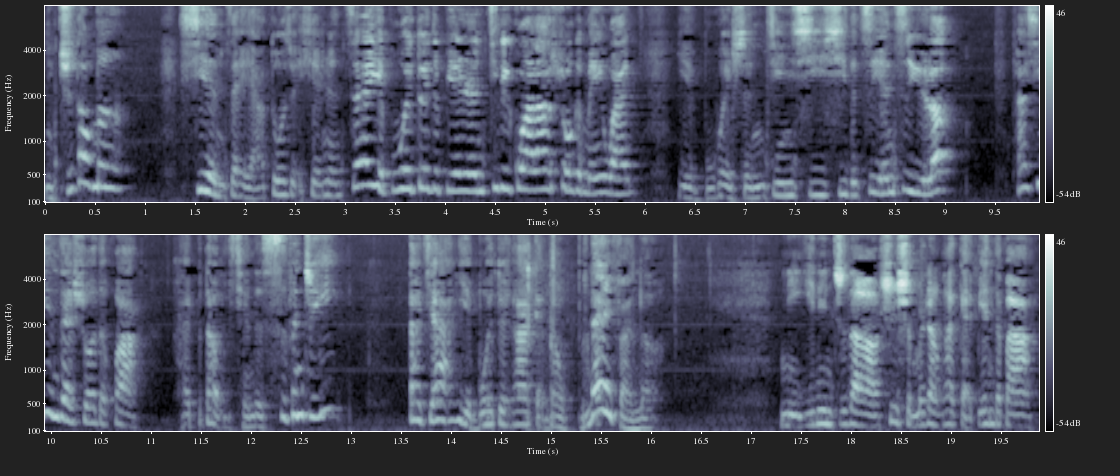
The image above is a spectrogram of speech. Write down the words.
你知道吗？现在呀，多嘴先生再也不会对着别人叽里呱啦说个没完，也不会神经兮兮的自言自语了。他现在说的话还不到以前的四分之一，大家也不会对他感到不耐烦了。你一定知道是什么让他改变的吧？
